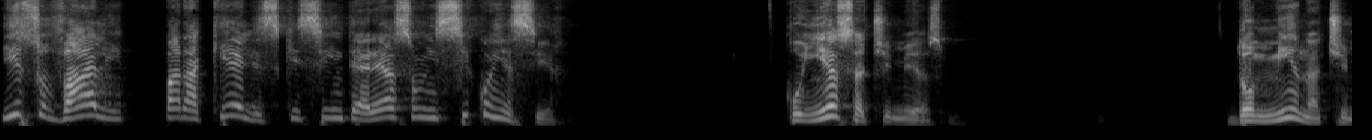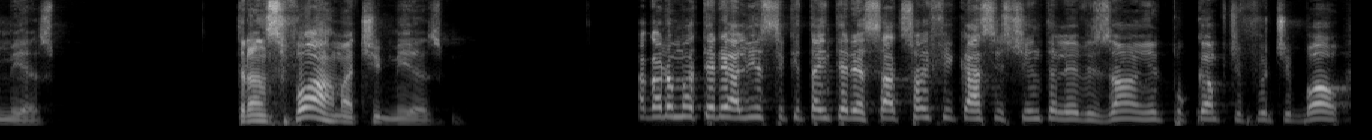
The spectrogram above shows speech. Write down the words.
Isso vale para aqueles que se interessam em se conhecer. Conheça a ti mesmo. Domina a ti mesmo. Transforma a ti mesmo. Agora, o materialista que está interessado só em ficar assistindo televisão, indo para o campo de futebol,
